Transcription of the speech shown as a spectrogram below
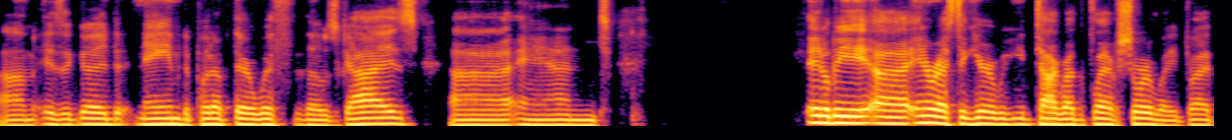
um, is a good name to put up there with those guys. Uh, and it'll be uh, interesting here. We can talk about the playoffs shortly, but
